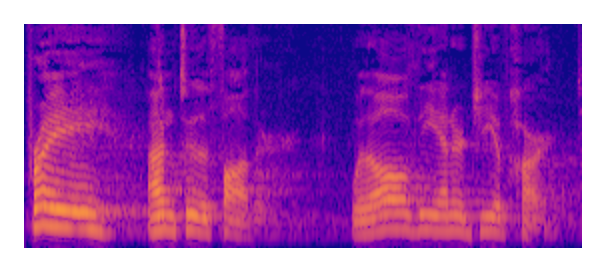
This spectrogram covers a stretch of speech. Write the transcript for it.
Pray unto the Father with all the energy of heart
